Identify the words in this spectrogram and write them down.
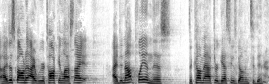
I just found it, I, we were talking last night. I did not plan this to come after Guess Who's Coming to Dinner.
